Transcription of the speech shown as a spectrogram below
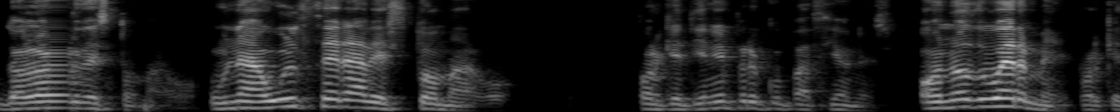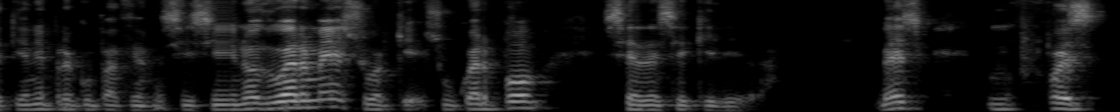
dolor de estómago, una úlcera de estómago, porque tiene preocupaciones, o no duerme porque tiene preocupaciones, y si no duerme, su, su cuerpo se desequilibra. ¿Ves? Mm, pues,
